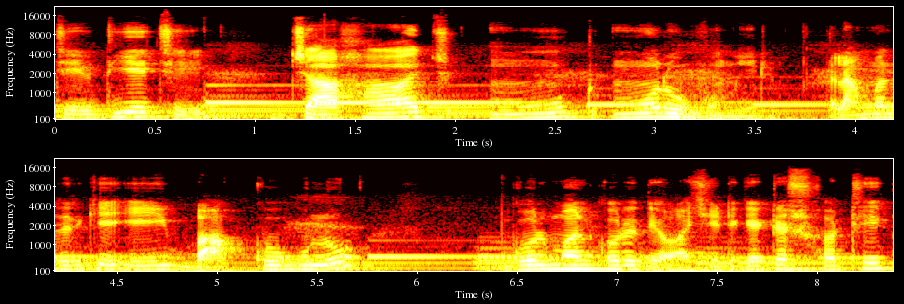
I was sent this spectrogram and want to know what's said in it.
যে দিয়েছে জাহাজ, উট, মরুভূমির। তাহলে আমাদেরকে এই বাক্যগুলো গোলমাল করে দেওয়া আছে। এটাকে একটা সঠিক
